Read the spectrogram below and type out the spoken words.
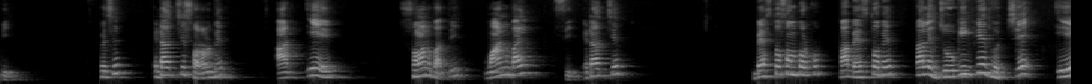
বি হয়েছে? এটা হচ্ছে সরল ভেদ আর এ সমানুপাতিক ওয়ান বাই সি। এটা হচ্ছে ব্যস্ত সম্পর্ক বা ব্যস্ত ভেদ তাহলে যৌগিক ভেদ হচ্ছে এ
